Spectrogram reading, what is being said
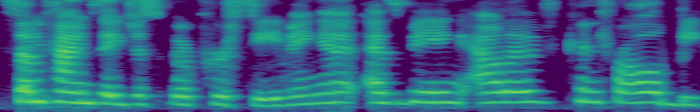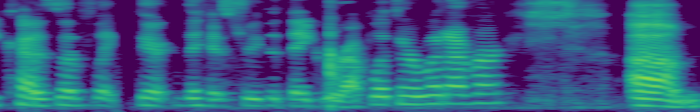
Sometimes they just they're perceiving it as being out of control because of like their, the history that they grew up with or whatever. Um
